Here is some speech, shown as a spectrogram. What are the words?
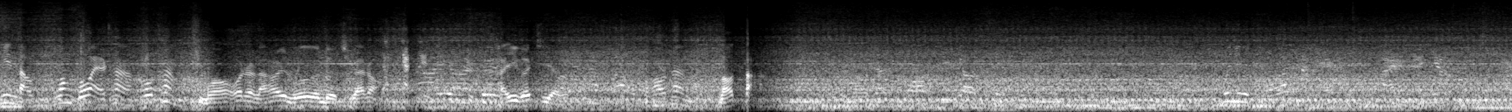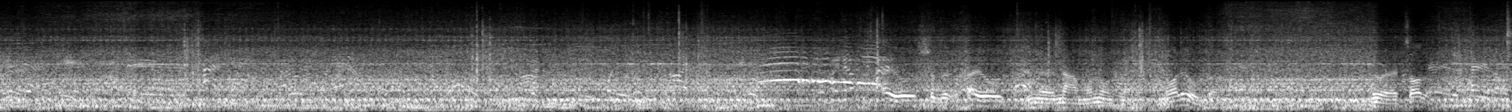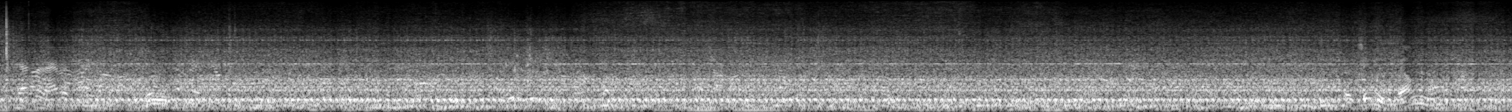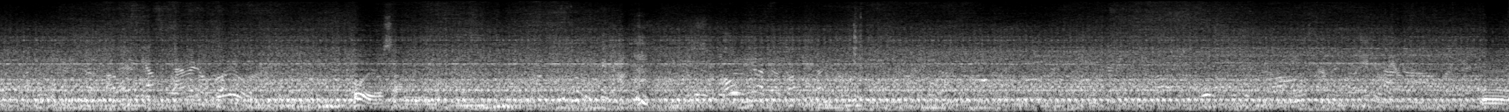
品到往国外传好传吗？我我这那会儿一录六七百兆，还一个节子，不好传吗？老大。还有是不是还有那那么弄出来？摸六个，一会儿找找。凉的吗？Mm.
